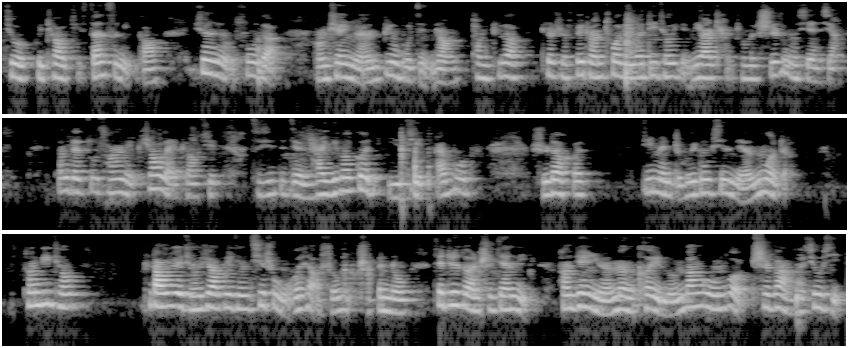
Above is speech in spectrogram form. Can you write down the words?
就会跳起三四米高。性有素的航天员并不紧张，他们知道这是飞船脱离了地球引力而产生的失重现象。他们在座舱里飘来飘去，仔细的检查一个个仪器，还不时的和地面指挥中心联络着。从地球到月球需要飞行七十五个小时五十分钟，在这段时间里，航天员们可以轮班工作、吃饭和休息。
